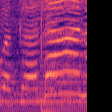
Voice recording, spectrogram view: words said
わからない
